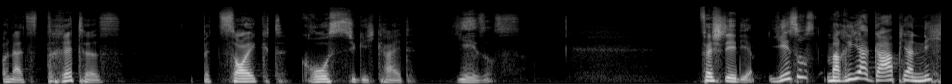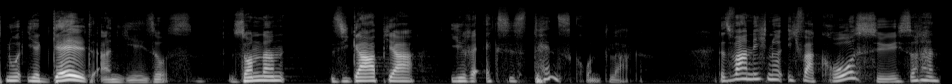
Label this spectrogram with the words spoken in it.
Und als drittes bezeugt Großzügigkeit Jesus. Versteht ihr? Jesus, Maria gab ja nicht nur ihr Geld an Jesus, sondern sie gab ja ihre Existenzgrundlage. Das war nicht nur, ich war großzügig, sondern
